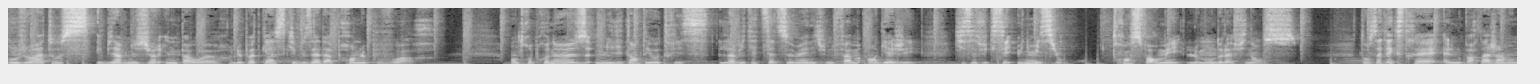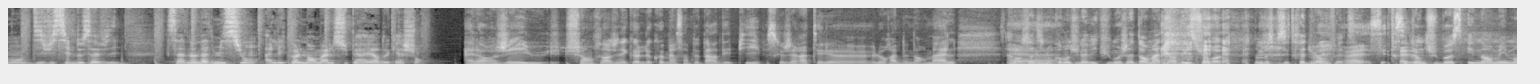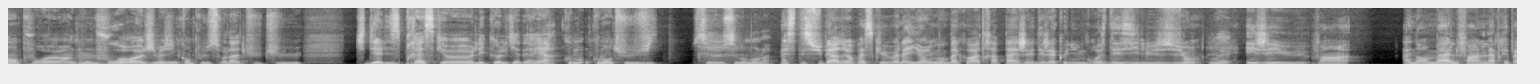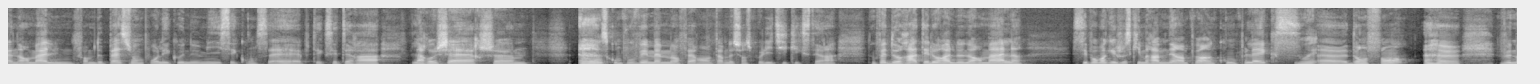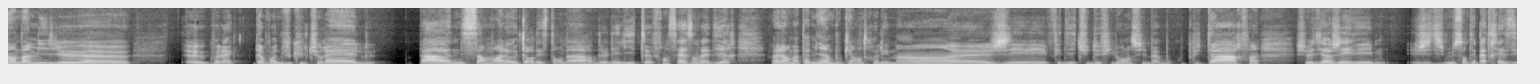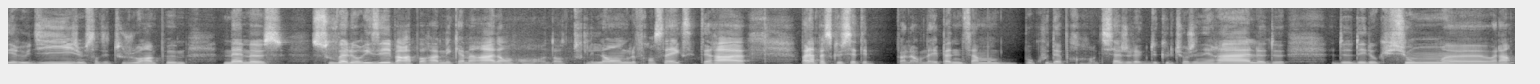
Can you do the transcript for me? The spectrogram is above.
Bonjour à tous et bienvenue sur In Power, le podcast qui vous aide à prendre le pouvoir. Entrepreneuse, militante et autrice, l'invitée de cette semaine est une femme engagée qui s'est fixée une mission transformer le monde de la finance. Dans cet extrait, elle nous partage un moment difficile de sa vie, sa non-admission à l'école normale supérieure de Cachan. Alors j'ai eu, je suis entrée dans une école de commerce un peu par dépit parce que j'ai raté l'oral de normal. Alors euh... dis-nous comment tu l'as vécu. Moi j'adore m'attarder sur. Euh, non parce que c'est très dur en fait. Ouais, c'est très quand tu bosses énormément pour euh, un concours. Euh, j'imagine qu'en plus voilà tu tu idéalises presque l'école qu'il y a derrière. Comment comment tu vis ce, ce moment-là? Bah, C'était super dur parce que voilà ayant eu mon bac au rattrapage, j'avais déjà connu une grosse désillusion ouais. et j'ai eu enfin anormal, enfin la prépa normale, une forme de passion pour l'économie, ses concepts, etc., la recherche, euh, ce qu'on pouvait même en faire en termes de sciences politiques, etc. Donc le fait de rater l'oral de normal, c'est pour moi quelque chose qui me ramenait un peu un complexe euh, d'enfant, euh, venant d'un milieu, euh, voilà, d'un point de vue culturel, pas nécessairement à la hauteur des standards de l'élite française, on va dire. Voilà, on m'a pas mis un bouquin entre les mains. Euh, j'ai fait des études de philo ensuite, bah, beaucoup plus tard. Enfin, je veux dire, j'ai, je me sentais pas très érudit. Je me sentais toujours un peu même sous-valorisée par rapport à mes camarades dans toutes les langues, le français, etc. Voilà, parce que c'était voilà, on n'avait pas nécessairement beaucoup d'apprentissage de, la, de culture générale, de, d'élocution, euh, voilà.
